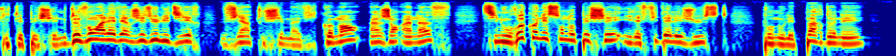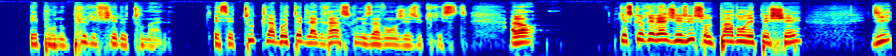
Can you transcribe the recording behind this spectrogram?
tous tes péchés. Nous devons aller vers Jésus, lui dire, viens toucher ma vie. Comment? 1 Jean 1,9 Si nous reconnaissons nos péchés, il est fidèle et juste pour nous les pardonner et pour nous purifier de tout mal. Et c'est toute la beauté de la grâce que nous avons en Jésus-Christ. Alors, qu'est-ce que révèle Jésus sur le pardon des péchés? Il dit,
